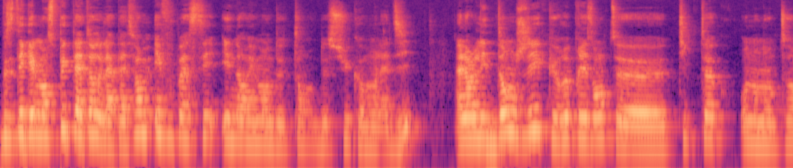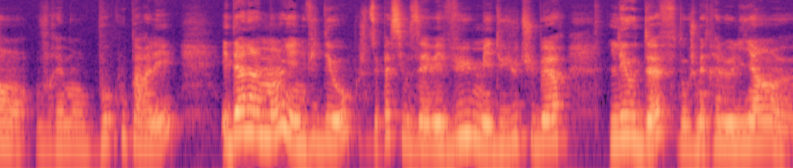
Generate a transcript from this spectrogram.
vous êtes également spectateur de la plateforme et vous passez énormément de temps dessus, comme on l'a dit. Alors, les dangers que représente euh, TikTok, on en entend vraiment beaucoup parler. Et dernièrement, il y a une vidéo, je ne sais pas si vous avez vu, mais du youtubeur Léo Duff, donc je mettrai le lien euh,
